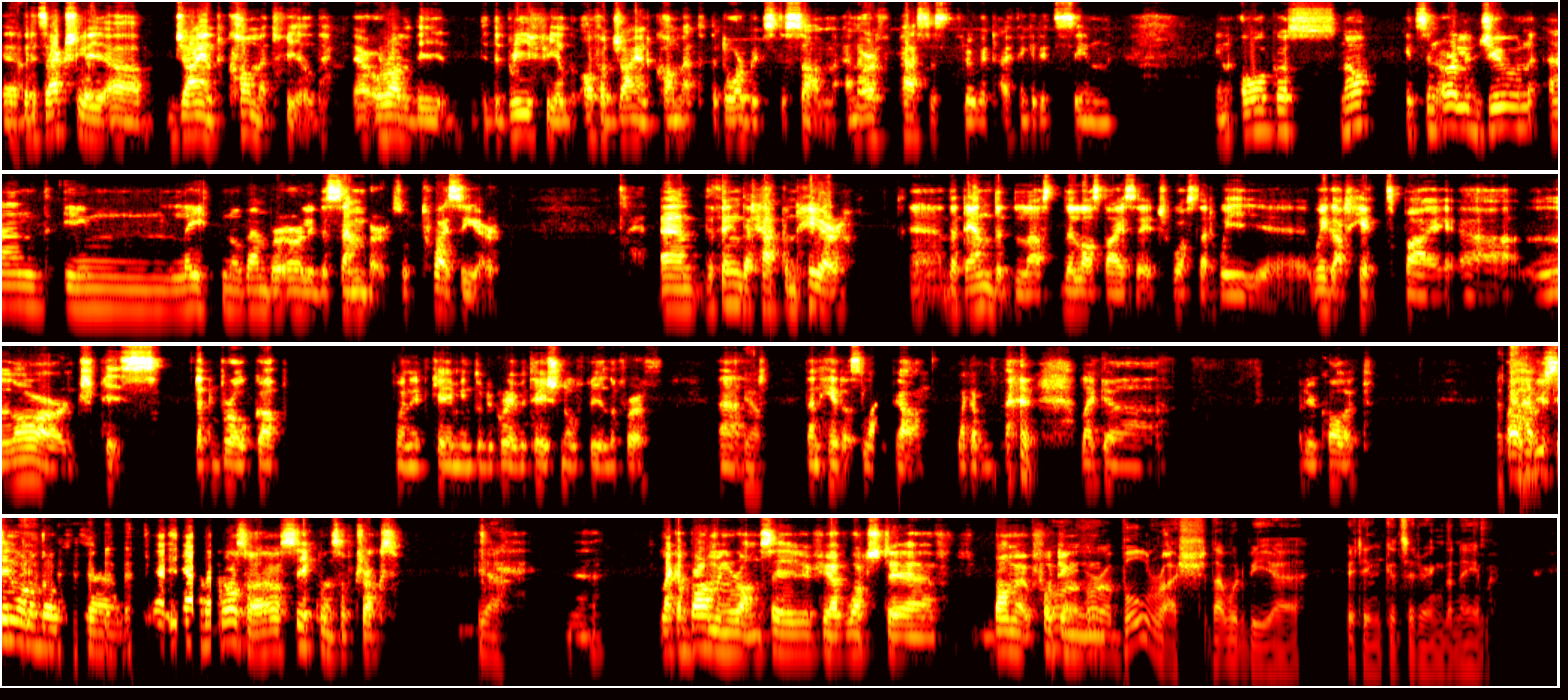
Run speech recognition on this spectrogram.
Uh, but it's actually a giant comet field, uh, or rather the, the debris field of a giant comet that orbits the sun, and Earth passes through it. I think it's in in August. No, it's in early June and in late November, early December, so twice a year. And the thing that happened here uh, that ended the last the last ice age was that we uh, we got hit by a large piece that broke up when it came into the gravitational field of Earth, and yeah. then hit us like a like a like a what do you call it? Oh, have you seen one of those? Uh, yeah, but also a sequence of trucks. Yeah. yeah. Like a bombing run. Say if you have watched uh, bomber footing or, or, a bull rush, that would be uh, fitting considering the name.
